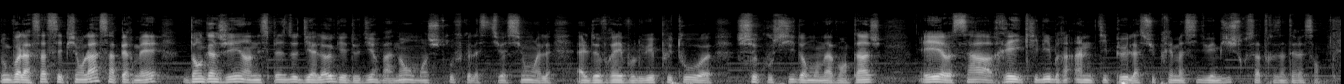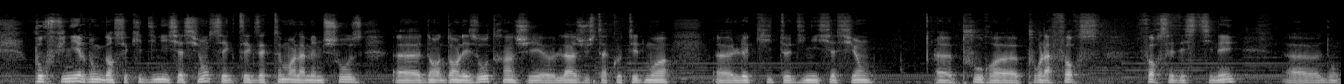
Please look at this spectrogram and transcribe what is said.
Donc voilà, ça, ces pions-là, ça permet d'engager un espèce de dialogue et de dire, bah non, moi je trouve que la situation, elle, devrait évoluer plutôt euh, ce coup-ci dans mon avantage. Et euh, ça rééquilibre un petit peu la suprématie du MJ, je trouve ça très intéressant. Pour finir donc dans ce kit d'initiation, c'est exactement la même chose euh, dans, les autres. Hein. J'ai là juste à côté de moi le kit d'initiation pour, la force, force et destinée. Euh, donc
